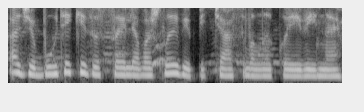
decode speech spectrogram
адже будь-які зусилля важливі під час великої війни.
